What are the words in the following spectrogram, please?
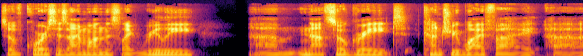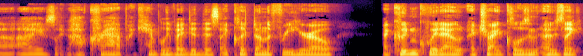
So of course, as I'm on this like really um, not so great country Wi-Fi, uh, I was like, oh crap, I can't believe I did this. I clicked on the free hero. I couldn't quit out. I tried closing. I was like,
